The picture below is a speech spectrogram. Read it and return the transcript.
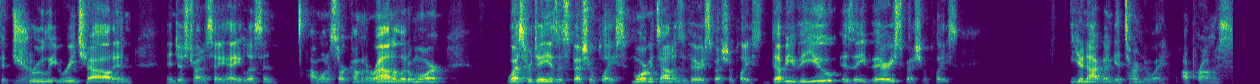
to yeah. truly reach out and and just try to say, hey, listen, I want to start coming around a little more. West Virginia is a special place. Morgantown is a very special place. WVU is a very special place. You're not going to get turned away. I promise.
